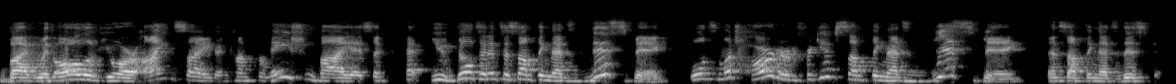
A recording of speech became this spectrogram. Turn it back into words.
but with all of your hindsight and confirmation bias, and eh, you've built it into something that's this big, well, it's much harder to forgive something that's this big than something that's this big.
